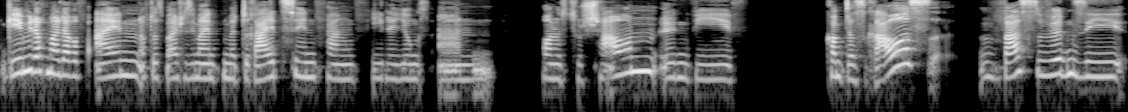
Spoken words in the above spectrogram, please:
gehen wir doch mal darauf ein, auf das Beispiel, Sie meinten, mit 13 fangen viele Jungs an, Pornos zu schauen. Irgendwie kommt das raus. Was würden Sie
